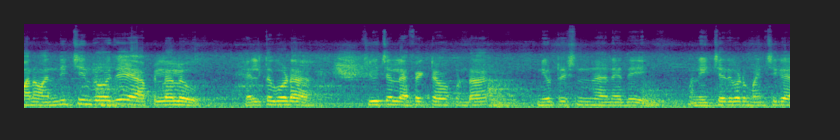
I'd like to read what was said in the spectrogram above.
మనం అందించిన రోజే ఆ పిల్లలు హెల్త్ కూడా ఫ్యూచర్లో ఎఫెక్ట్ అవ్వకుండా న్యూట్రిషన్ అనేది మనం ఇచ్చేది కూడా మంచిగా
